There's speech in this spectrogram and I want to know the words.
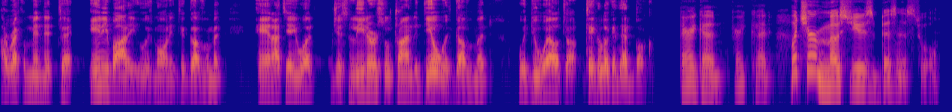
I recommend it to anybody who is going into government. And I tell you what, just leaders who are trying to deal with government would do well to take a look at that book. Very good. Very good. What's your most used business tool?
